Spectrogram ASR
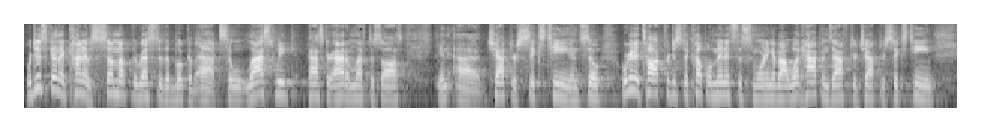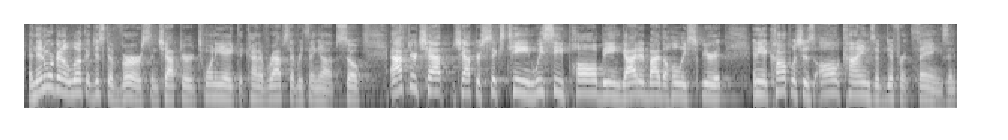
we're just going to kind of sum up the rest of the book of Acts. So last week, Pastor Adam left us off in uh, chapter 16. And so we're going to talk for just a couple minutes this morning about what happens after chapter 16. And then we're going to look at just a verse in chapter 28 that kind of wraps everything up. So after chap- chapter 16, we see Paul being guided by the Holy Spirit, and he accomplishes all kinds of different things. And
